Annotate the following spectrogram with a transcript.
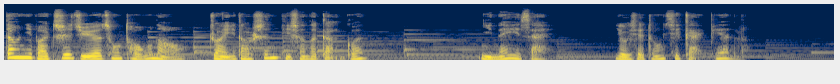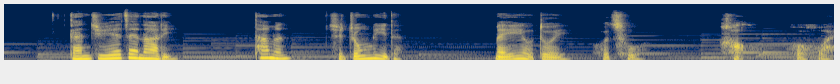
当你把知觉从头脑转移到身体上的感官，你内在有些东西改变了？感觉在那里，它们是中立的，没有对或错，好或坏，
